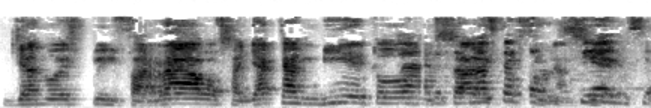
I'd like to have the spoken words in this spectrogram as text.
ya no despilfarraba, o sea, ya cambié todo claro, mi conciencia.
